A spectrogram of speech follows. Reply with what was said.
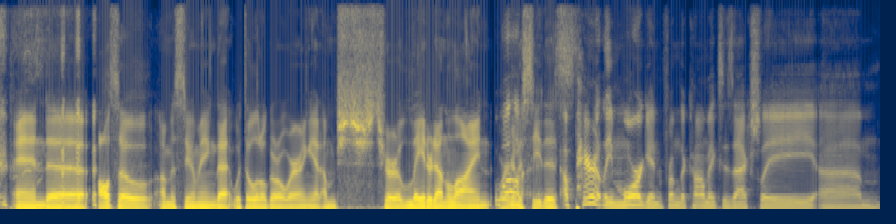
And uh, also, I'm assuming that with the little girl wearing it, I'm sh- sure later down the line we're Well, gonna see this. Apparently, Morgan from the comics is actually. Um,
